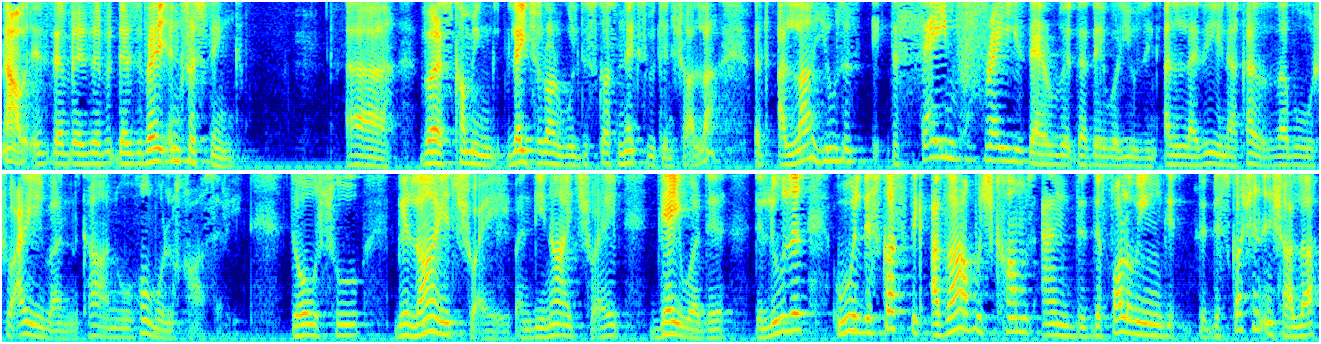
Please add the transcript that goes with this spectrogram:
Now, there's a, there's a very interesting uh, verse coming later on, we'll discuss next week, inshallah, that Allah uses the same phrase there that they were using. الَّذِينَ كَذَّبُوا شُعَيْبًا كَانُوا هُمُ الْخَاسِرِينَ Those who belied Shu'aib and denied Shu'aib, they were the, the losers. We will discuss the adhab which comes and the, the following the discussion, inshallah,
